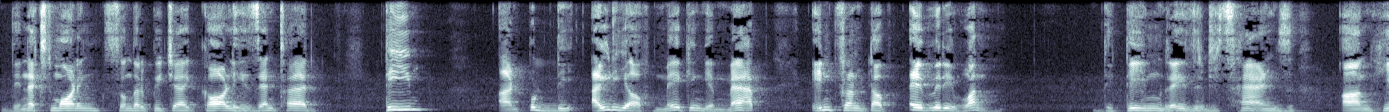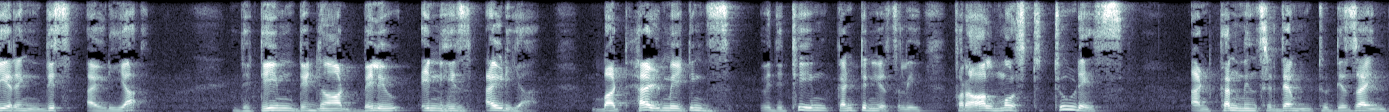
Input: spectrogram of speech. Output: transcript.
The next morning, Sundar Pichai called his entire team and put the idea of making a map in front of everyone. The team raised its hands on hearing this idea. The team did not believe in his idea but held meetings with the team continuously for almost two days and convinced them to design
